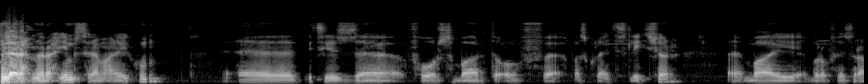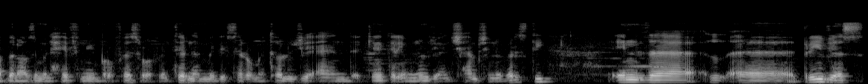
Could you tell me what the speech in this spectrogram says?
بسم الله الرحمن الرحيم السلام عليكم Uh, this is the fourth part of uh, vasculitis lecture uh, by Professor Abdulazim Al-Hifni, Professor of Internal Medicine, Rheumatology and Clinical Immunology at Shams University. In the uh, previous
